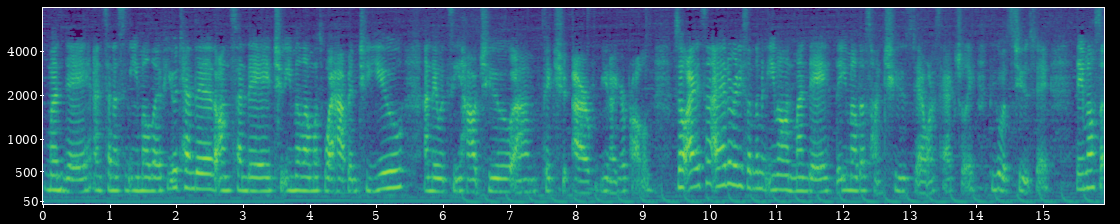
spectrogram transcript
Monday and sent us an email that if you attended on Sunday to email them with what happened to you and they would see how to um, fix your, our, you know, your problem. So I sent, I had already sent them an email on Monday. They emailed us on Tuesday, I want to say actually. I think it was Tuesday. They emailed,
